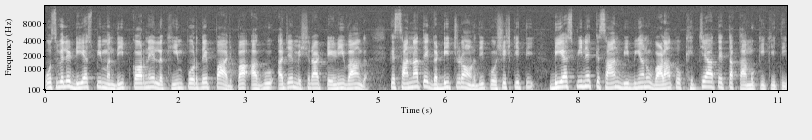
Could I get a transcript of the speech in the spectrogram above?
ਉਸ ਵੇਲੇ ਡੀਐਸਪੀ ਮਨਦੀਪ ਕੌਰ ਨੇ ਲਖੀਮਪੁਰ ਦੇ ਭਾਜਪਾ ਆਗੂ ਅਜੇ ਮਿਸ਼ਰਾ ਟੇਣੀ ਵਾਂਗ ਕਿਸਾਨਾਂ ਤੇ ਗੱਡੀ ਚੜਾਉਣ ਦੀ ਕੋਸ਼ਿਸ਼ ਕੀਤੀ। ਡੀਐਸਪੀ ਨੇ ਕਿਸਾਨ ਬੀਬੀਆਂ ਨੂੰ ਵਾਲਾਂ ਤੋਂ ਖਿੱਚਿਆ ਤੇ ਧੱਕਾ ਮੁੱਕੀ ਕੀਤੀ।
